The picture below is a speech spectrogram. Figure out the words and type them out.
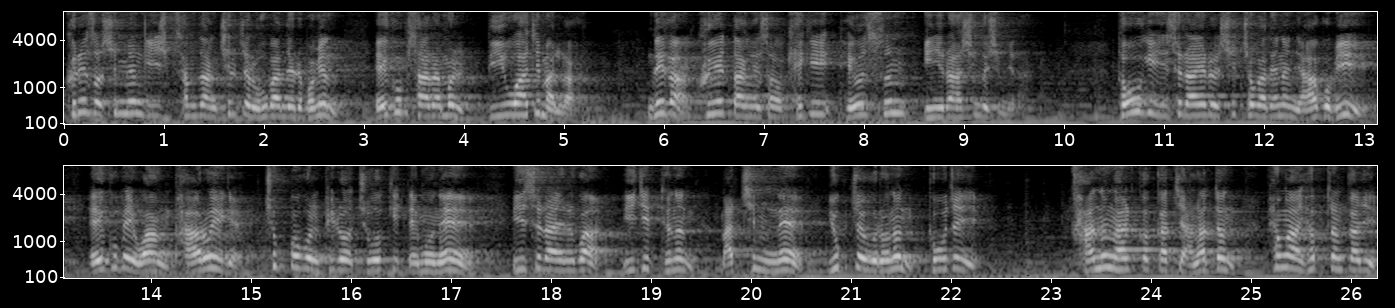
그래서 신명기 23장 7절 후반절에 보면 애굽 사람을 미워하지 말라. 내가 그의 땅에서 객이 되었음이니라 하신 것입니다. 더욱이 이스라엘의 시초가 되는 야곱이 애굽의 왕 바로에게 축복을 빌어 주었기 때문에 이스라엘과 이집트는 마침내 육적으로는 도저히 가능할 것 같지 않았던 평화 협정까지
